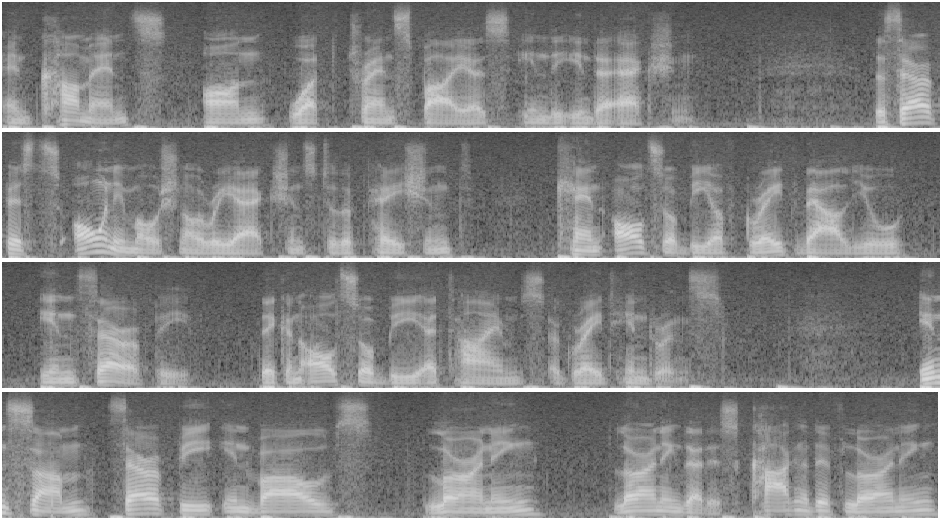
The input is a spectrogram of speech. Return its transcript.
and comments on what transpires in the interaction. The therapist's own emotional reactions to the patient can also be of great value in therapy. They can also be, at times, a great hindrance. In sum, therapy involves learning, learning that is cognitive learning,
